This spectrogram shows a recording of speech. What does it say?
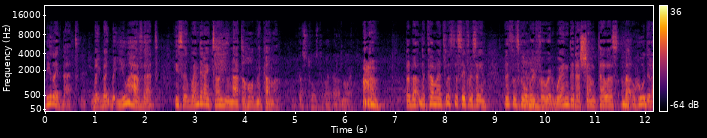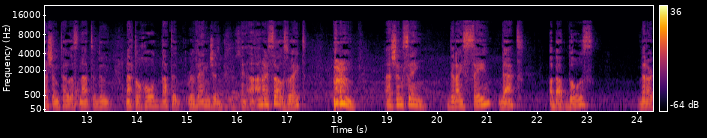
be like that. But, but, but you have that. He said, when did I tell you not to hold nekama? That's told us to wipe out Amalek. But about nekama, let's just say for a second, let's let's go word for word. When did Hashem tell us about who did Hashem tell us not to do, not to hold, not to revenge and, and uh, on ourselves, right? Hashem saying, did I say that about those that are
